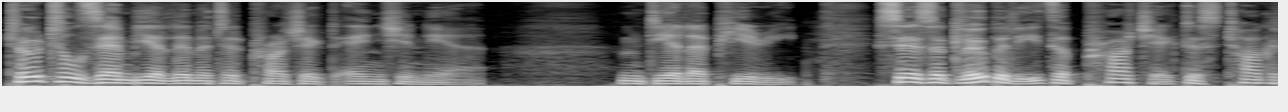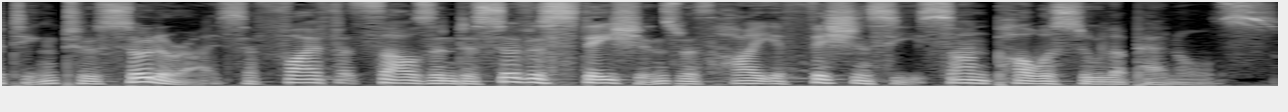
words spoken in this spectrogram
Total Zambia Limited project engineer Mdiela Piri says that globally the project is targeting to solarize 5,000 service stations with high efficiency SunPower solar panels.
